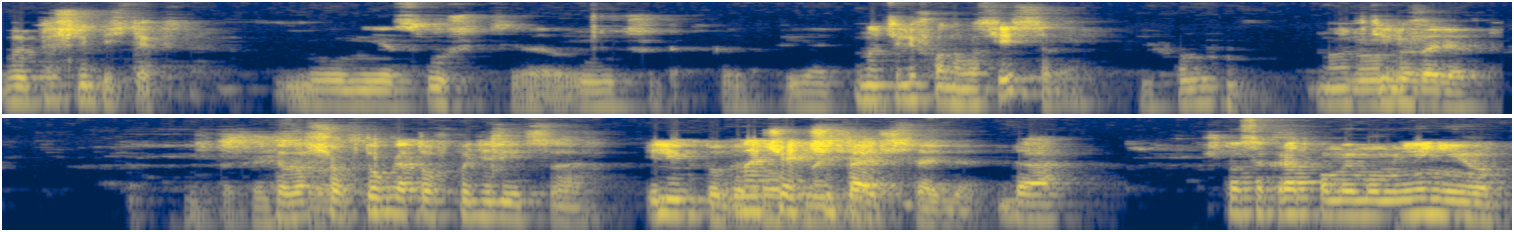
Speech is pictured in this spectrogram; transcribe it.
Вы пришли без текста. Ну, мне слушать э, лучше, так сказать, приятнее. Ну, телефон у вас есть с собой? Телефон? Ну, ну телефон. на зарядке. Хорошо, кто готов поделиться? Или кто начать готов читать? Начать читать, да. Да. Что Сократ, по моему мнению,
